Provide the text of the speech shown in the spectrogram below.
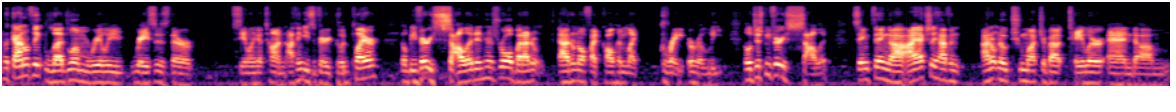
like I don't think Ledlum really raises their ceiling a ton. I think he's a very good player. He'll be very solid in his role, but I don't I don't know if I'd call him like great or elite. He'll just be very solid. Same thing. Uh, I actually haven't. I don't know too much about Taylor and um,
